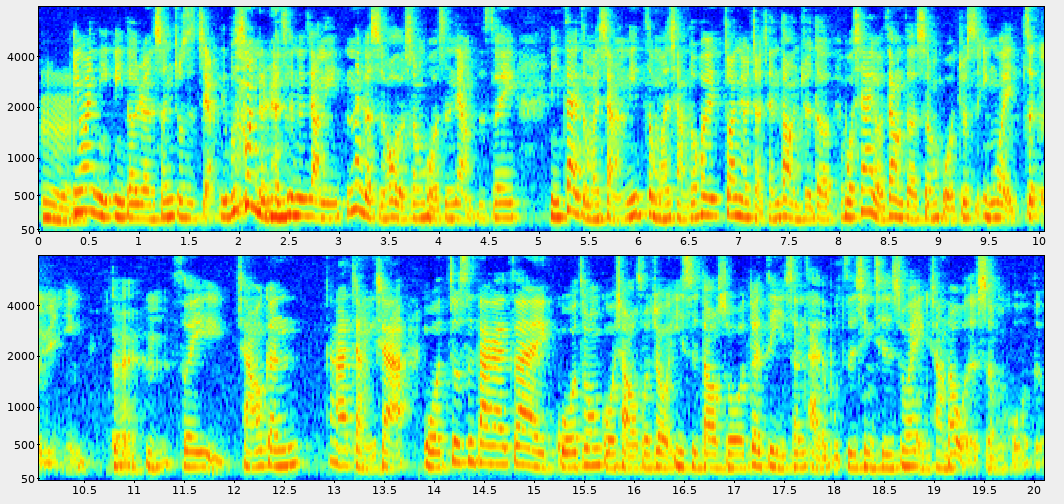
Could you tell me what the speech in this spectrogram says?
嗯，因为你你的人生就是这样，你不是说你的人生就这样，你那个时候的生活是那样子，所以你再怎么想，你怎么想都会钻牛角尖到你觉得我现在有这样的生活，就是因为这个原因。对，嗯，所以想要跟大家讲一下，我就是大概在国中国小的时候就有意识到，说对自己身材的不自信，其实是会影响到我的生活的。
